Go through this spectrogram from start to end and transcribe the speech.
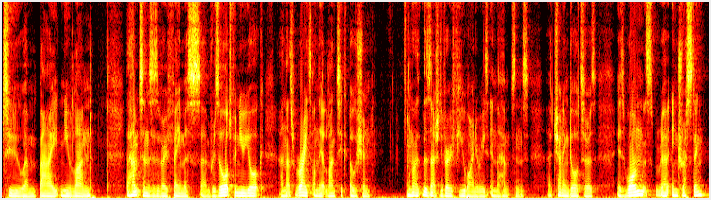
to um, buy new land. The Hamptons is a very famous um, resort for New York, and that's right on the Atlantic Ocean. And there's actually very few wineries in the Hamptons. Uh, Channing Daughters is one that's uh, interesting,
